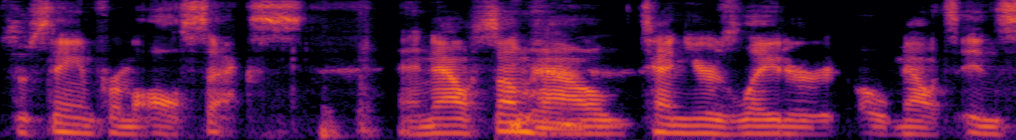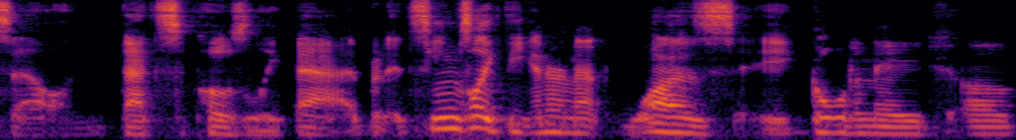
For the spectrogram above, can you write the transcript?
sustain from all sex. And now somehow, yeah. 10 years later, oh, now it's incel. And that's supposedly bad. But it seems like the internet was a golden age of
